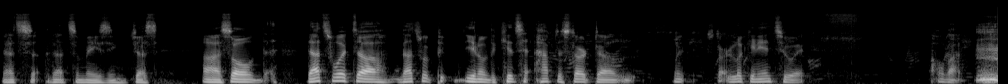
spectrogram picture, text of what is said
That's that's amazing. Just uh, so th- that's what uh, that's what you know. The kids have to start uh, start looking into it. Hold on.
